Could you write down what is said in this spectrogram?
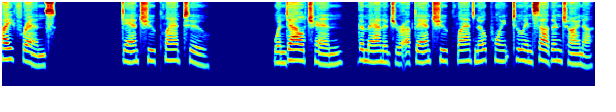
Hi friends. Danshui Plant 2 When Dao Chen, the manager of Danshui Plant No. 2 in southern China,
